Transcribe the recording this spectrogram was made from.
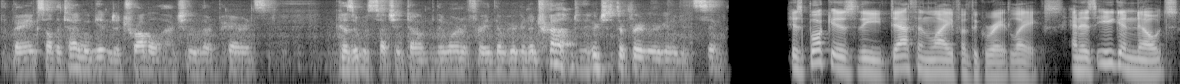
the banks all the time. We'd get into trouble actually with our parents because it was such a dump. They weren't afraid that we were going to drown. They were just afraid we were going to get sick. His book is The Death and Life of the Great Lakes. And as Egan notes,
